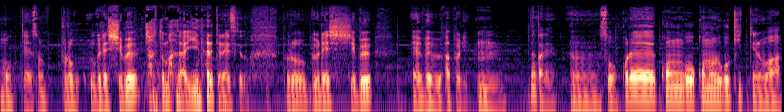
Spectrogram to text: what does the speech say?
思ってそのプログレッシブ？ちょっとまだ言い慣れてないですけどプログレッシブ、えー、ウェブアプリ、うん、なんかねうんそうこれ今後この動きっていうのは、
